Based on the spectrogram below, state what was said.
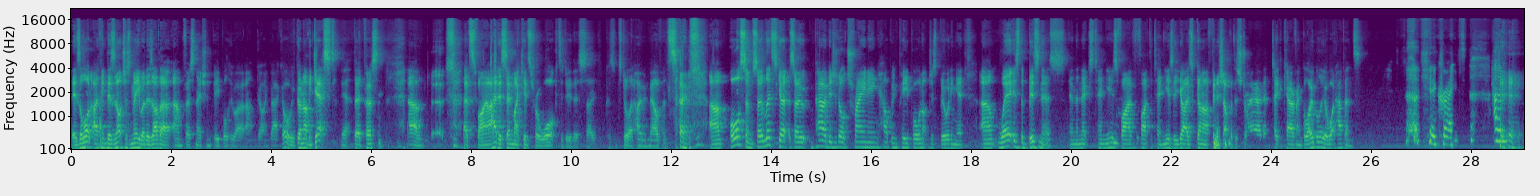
there's a lot, I think there's not just me, but there's other um, First Nation people who are um, going back. Oh, we've got another guest. Yeah, third person. Um, that's fine. I had to send my kids for a walk to do this. So because I'm still at home in Melbourne. So um, awesome. So let's go. So Empowered Digital training, helping people, not just building it. Um, where is the business in the next ten years? Five, five to ten years. Are you guys gonna finish up with Australia and take the caravan globally, or what happens? yeah, great. Um, that's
